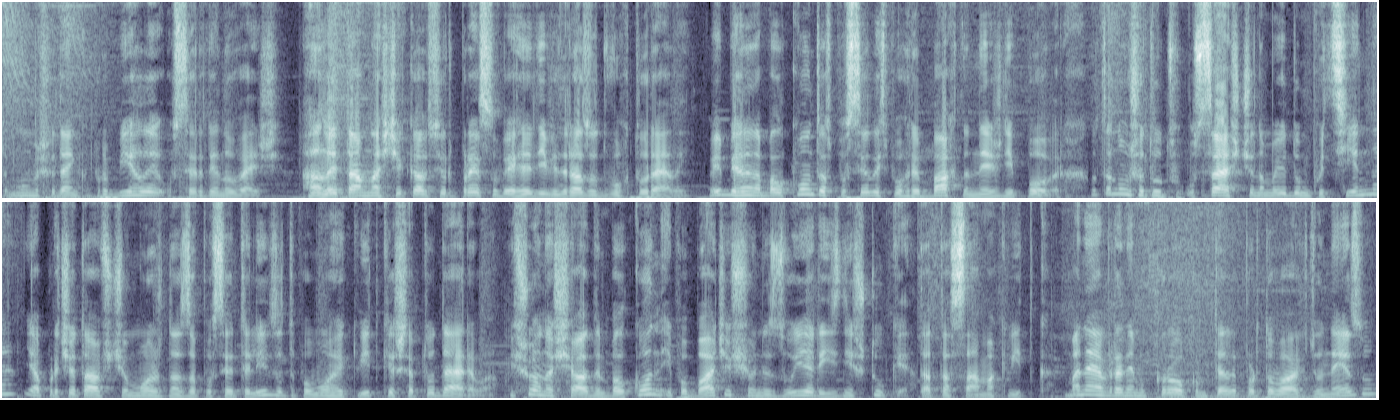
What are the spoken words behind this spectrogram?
Тому ми швиденько пробігли у середину вежі. Але там нас чекав сюрприз у вигляді відразу двох турелей. Вибігли на балкон та спустились по грибах на нижній поверх. Утонувши тут усе, що на мою думку цінне, я прочитав, що можна запустити ліфт за допомогою квітки шептодерева. Пішов на ще один балкон і побачив, що внизу є різні штуки, та та сама квітка. Маневреним кроком телепортував донизу,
